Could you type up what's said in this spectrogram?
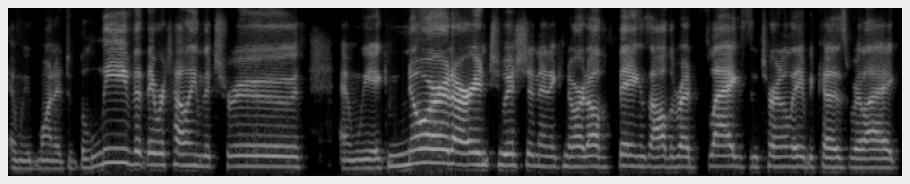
and we wanted to believe that they were telling the truth and we ignored our intuition and ignored all the things all the red flags internally because we're like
